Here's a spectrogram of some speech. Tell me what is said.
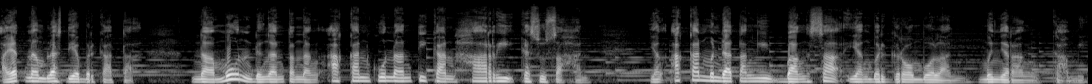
Ayat 16 dia berkata, namun dengan tenang akan kunantikan hari kesusahan yang akan mendatangi bangsa yang bergerombolan menyerang kami.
